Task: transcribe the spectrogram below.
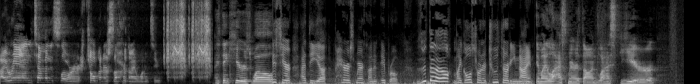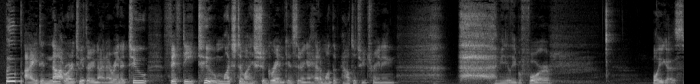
I ran 10 minutes slower, 12 minutes slower than I wanted to. I think here as well. This year at the uh, Paris Marathon in April, my goal is to run a 239. In my last marathon last year, boop, I did not run a 239. I ran a 252, much to my chagrin considering I had a month of altitude training immediately before. Well, you guys,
